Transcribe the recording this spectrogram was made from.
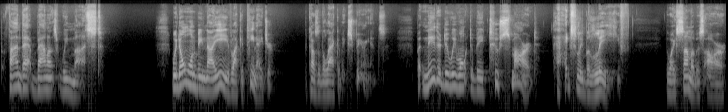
but find that balance we must. We don't want to be naive like a teenager because of the lack of experience, but neither do we want to be too smart to actually believe the way some of us are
